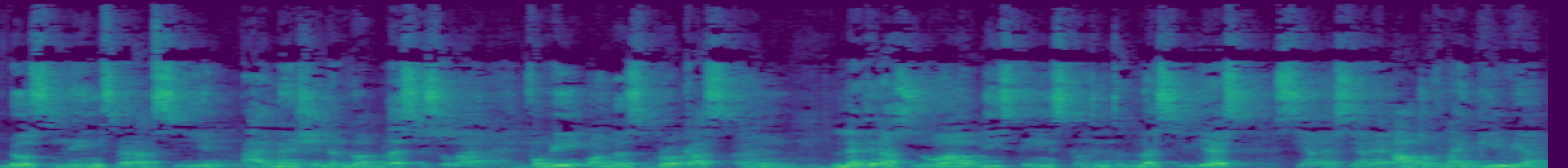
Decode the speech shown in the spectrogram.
those names that I'm seeing, I mentioned them. God bless you so much for being on this broadcast and letting us know how these things continue to bless you. Yes, Siana, Siana out of Liberia.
